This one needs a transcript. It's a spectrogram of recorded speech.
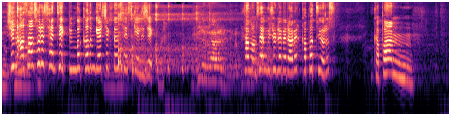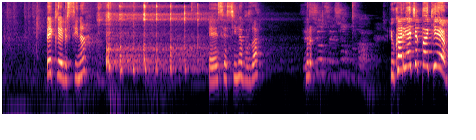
Yok, Şimdi asansöre sen tek bin bakalım gerçekten ses gelecek mi? Gücüyle beraber bindim ben. Tamam sen Bücür'le beraber kapatıyoruz. Kapan. Bekle Elif Sina. E ses yine burada. Ses yok ses yok burada. Yukarıya çık bakayım.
